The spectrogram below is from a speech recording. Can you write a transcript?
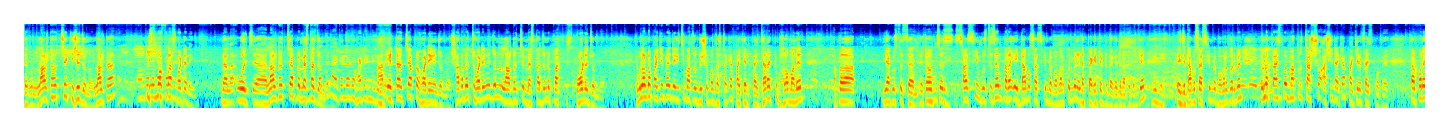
দেখুন, লালটা হচ্ছে কিসের জন্য? লালটা স্পট প্লাস হোয়াইটেনিং। না ওই লালটা হচ্ছে আপনার মেস্তার জন্য। আর এটা হচ্ছে আপনার হোয়াইটিংয়ের জন্য। সাদাটা হচ্ছে হোয়াইটিংয়ের জন্য, লালটা হচ্ছে মেস্তার জন্য প্লাস স্পটের জন্য। এগুলো আমরা পাইকারি প্রাইস দেখেছি মাত্র দুশো পঞ্চাশ টাকা পাইকারি প্রাইস। যারা একটু ভালো মানের আপনারা ইয়া খুঁজতেছেন এটা হচ্ছে সানস্ক্রিন খুঁজতেছেন তারা এই ডাবল সানস্ক্রিনটা ব্যবহার করবেন। এটা প্যাকেটে একটু দেখে দেন আপনাদেরকে। এই যে। ডাবল সানস্ক্রিনটা ব্যবহার করবেন। এগুলো প্রাইস পড়বে মাত্র চারশো আশি টাকা পাইকারি প্রাইস পড়বে। তারপরে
